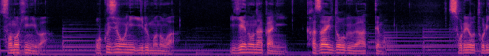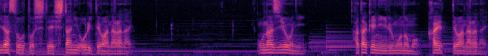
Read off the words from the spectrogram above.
その日には屋上にいる者は家の中に家財道具があってもそれを取り出そうとして下に降りてはならない。同じように畑にいる者も帰ってはならない。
